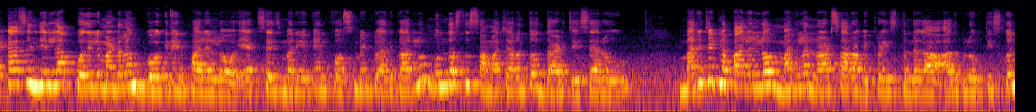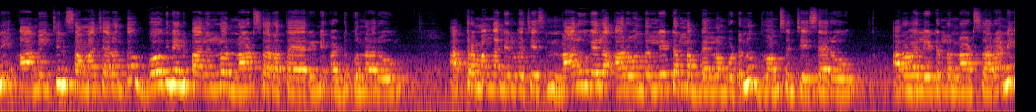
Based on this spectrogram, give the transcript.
ప్రకాశం జిల్లా పొదిలి మండలం గోగినేనిపాలెంలో ఎక్సైజ్ మరియు ఎన్ఫోర్స్మెంట్ అధికారులు ముందస్తు సమాచారంతో దాడి చేశారు. మరిచెట్లపాలెంలో మహిళ నాట్సారా విక్రయిస్తుండగా అదుపులోకి తీసుకుని ఆమె ఇచ్చిన సమాచారంతో గోగినేనిపాలెంలో నాట్సారా తయారీని అడ్డుకున్నారు. అక్రమంగా నిల్వ చేసిన నాలుగు వేల ఆరు వందల లీటర్ల బెల్లం గుట్టను ధ్వంసం చేశారు. అరవై లీటర్ల నాట్సారాని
